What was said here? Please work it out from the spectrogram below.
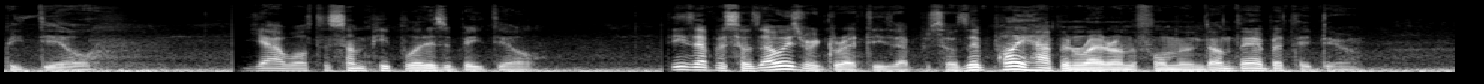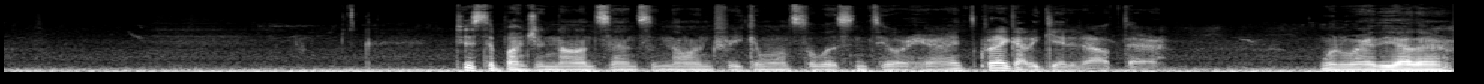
Big deal. Yeah, well, to some people, it is a big deal. These episodes, I always regret these episodes. They probably happen right around the full moon, don't they? I bet they do. Just a bunch of nonsense that no one freaking wants to listen to or hear. But I got to get it out there, one way or the other.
